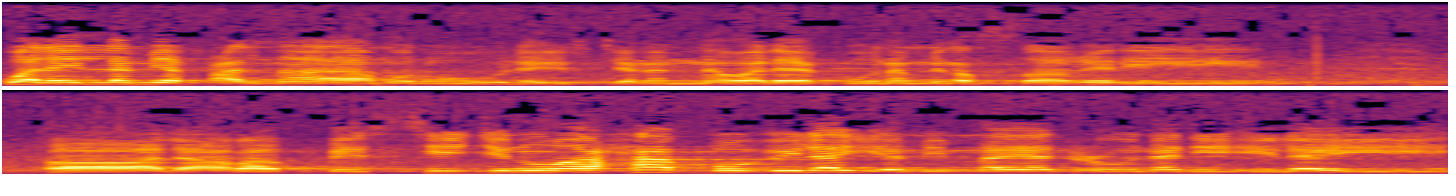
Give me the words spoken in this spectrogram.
ولئن لم يفعل ما آمره ليسجنن ولا يكون من الصاغرين. قال رب السجن أحب إلي مما يدعونني إليه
